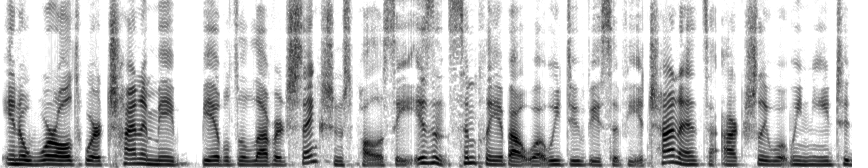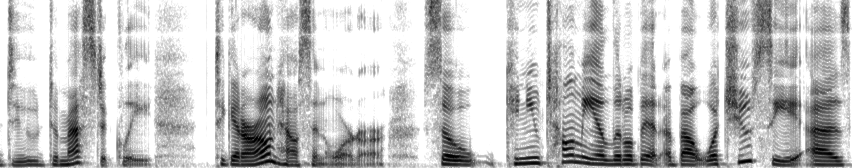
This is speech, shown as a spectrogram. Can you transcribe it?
in a world where China may be able to leverage sanctions policy isn't simply about what we do vis a vis China. It's actually what we need to do domestically to get our own house in order. So, can you tell me a little bit about what you see as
